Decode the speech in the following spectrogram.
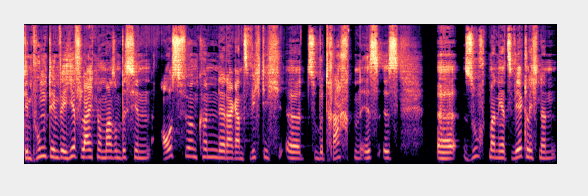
den Punkt, den wir hier vielleicht noch mal so ein bisschen ausführen können, der da ganz wichtig äh, zu betrachten ist, ist, äh, sucht man jetzt wirklich einen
